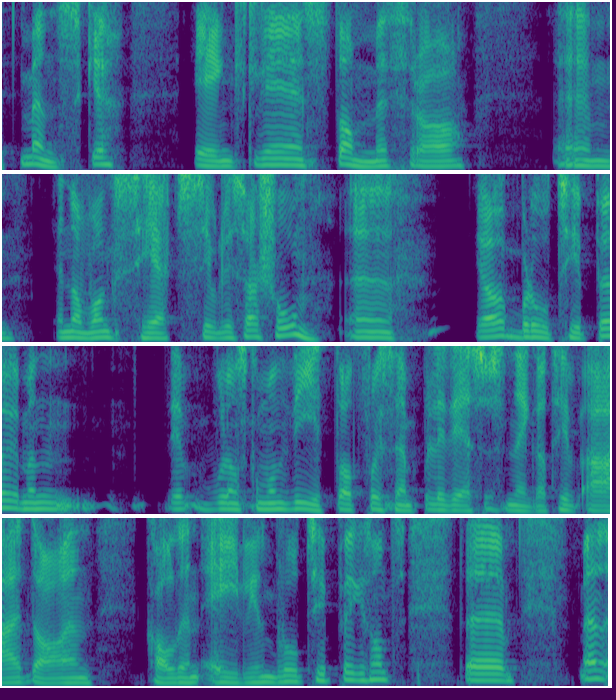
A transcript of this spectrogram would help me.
et menneske egentlig stammer fra eh, en avansert sivilisasjon? ja, blodtype, men det, hvordan skal man vite at f.eks. resus negativ er da en en alien-blodtype. men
